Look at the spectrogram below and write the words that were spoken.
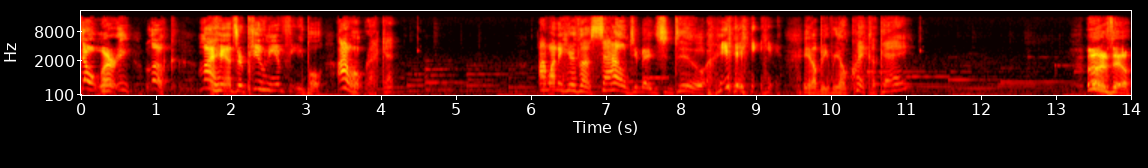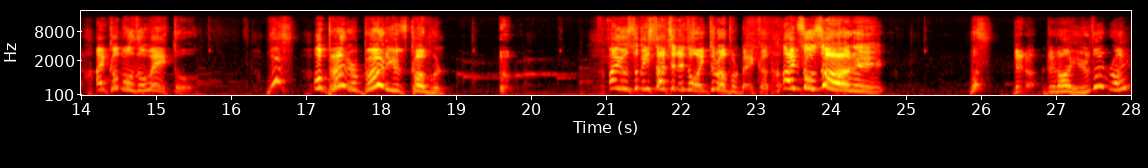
Don't worry. Look, my hands are puny and feeble. I won't wreck it. I want to hear the sound you mentioned too. It'll be real quick, okay? Hey there, I've come all the way to. Woof! A better birdie is coming. Uh, I used to be such an annoying troublemaker. I'm so sorry. Woof! Did I, did I hear that right?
